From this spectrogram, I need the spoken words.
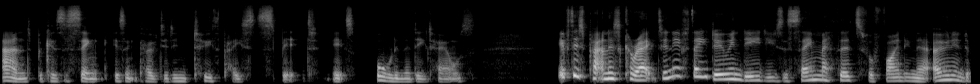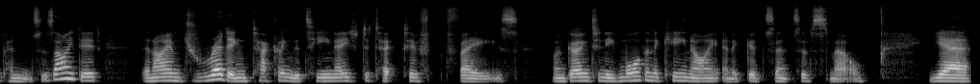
And because the sink isn't coated in toothpaste spit, it's all in the details. If this pattern is correct, and if they do indeed use the same methods for finding their own independence as I did, then I am dreading tackling the teenage detective phase. I'm going to need more than a keen eye and a good sense of smell. Yeah,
